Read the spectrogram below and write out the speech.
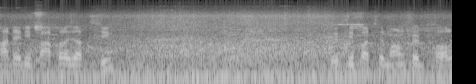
হাটেরই পা করে যাচ্ছি। দেখতে পাচ্ছেন মানুষের ঢল।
